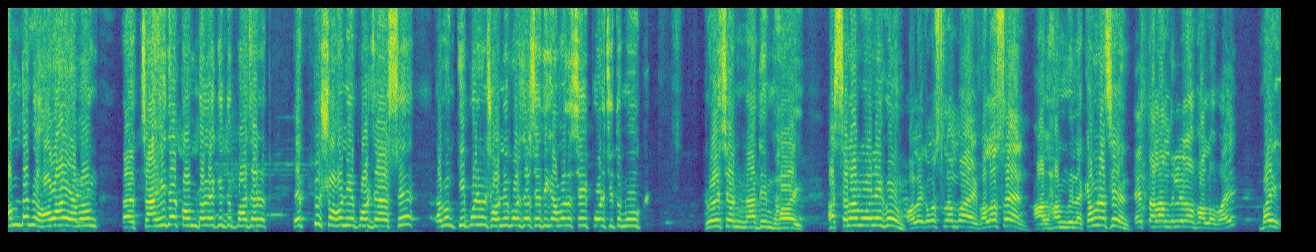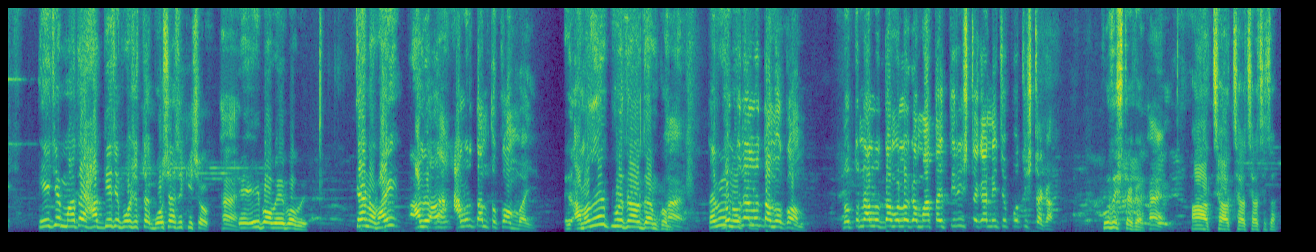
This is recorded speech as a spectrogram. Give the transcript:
আমদানি হওয়ায় এবং চাহিদা কম থাকায় কিন্তু বাজার একটু সহনীয় পর্যায়ে আসছে। এবং কি পরিমাণ সহনীয় পর্যায়ে আসছে এদিকে আমাদের সেই পরিচিত মুখ রয়েছেন নাদিম ভাই। আসসালামু আলাইকুম। ওয়ালাইকুম আসসালাম ভাই ভালো আছেন? আলহামদুলিল্লাহ কেমন আছেন? এই তো আলহামদুলিল্লাহ ভালো ভাই। ভাই এই যে মাথায় হাত দিয়ে যে বসে বসে আছে কৃষক হ্যাঁ। এইভাবে এইভাবে। কেন ভাই আলু আলুর দাম তো কম ভাই। আমাদের পুরাতন আলুর দাম কম। হ্যাঁ। তবে নতুন আলুর দামও কম। নতুন আলুর দাম হলো মাথায় তিরিশ টাকা নিচে পঁচিশ টাকা। পঁচিশ টাকা? হ্যাঁ। আচ্ছা আচ্ছা আচ্ছা আচ্ছা আচ্ছা।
